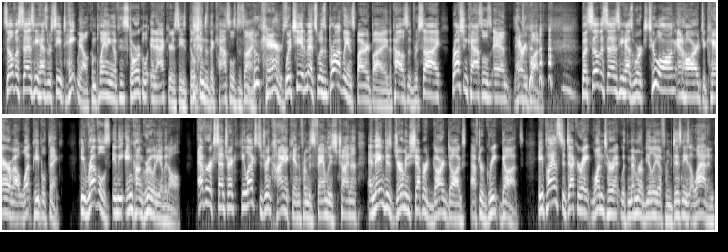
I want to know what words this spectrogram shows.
Silva says he has received hate mail complaining of historical inaccuracies built into the castle's design, Who cares? which he admits was broadly inspired by the Palace of Versailles, Russian castles, and Harry Potter. but Silva says he has worked too long and hard to care about what people think. He revels in the incongruity of it all. Ever eccentric, he likes to drink Heineken from his family's china and named his German Shepherd guard dogs after Greek gods. He plans to decorate one turret with memorabilia from Disney's Aladdin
